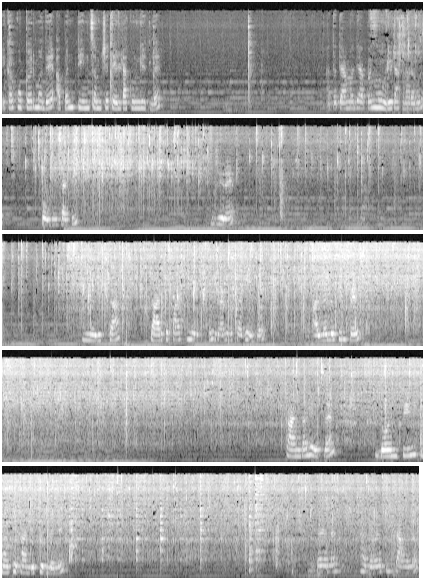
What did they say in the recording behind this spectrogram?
एका कुकरमध्ये आपण तीन चमचे तेल टाकून घेतलंय. आता त्यामध्ये आपण मोहरी टाकणार आहोत. फोडणीसाठी. जिरे. मिरच्या चार ते पाच मिरची हिरव्या मिरच्या घ्यायच्या. आलं लसूण पेस्ट. कांदा घ्यायचा आहे. दोन तीन मोठे कांदे चिरलेले त्याला हलवायचं चांगलं.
